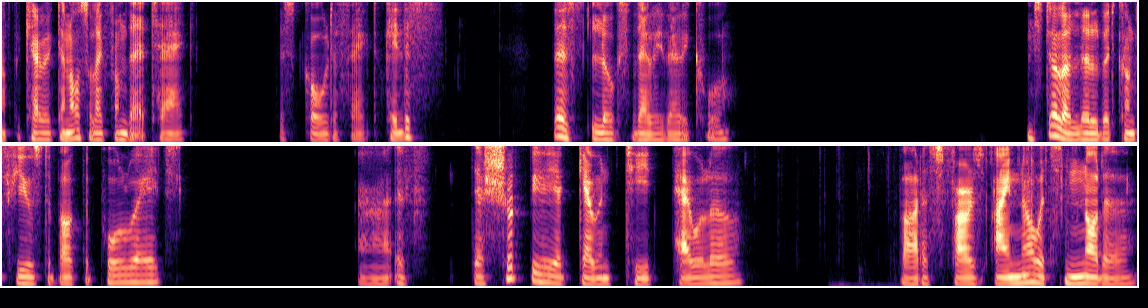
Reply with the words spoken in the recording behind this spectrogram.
of the character and also like from the attack. This gold effect. Okay, this this looks very, very cool. I'm still a little bit confused about the pull rates. Uh, if there should be a guaranteed parallel, but as far as I know, it's not a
